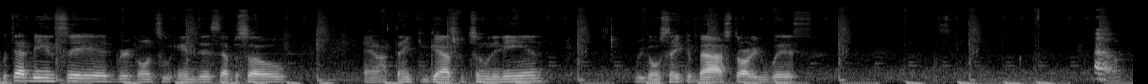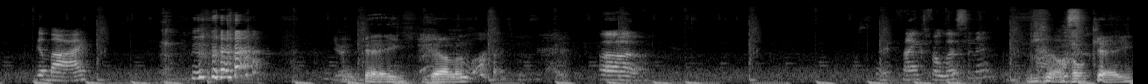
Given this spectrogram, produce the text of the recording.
with that being said, we're going to end this episode, And I thank you guys for tuning in. We're to say goodbye, starting with. Goodbye. Okay, Bella. Uh, say thanks for listening. okay.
